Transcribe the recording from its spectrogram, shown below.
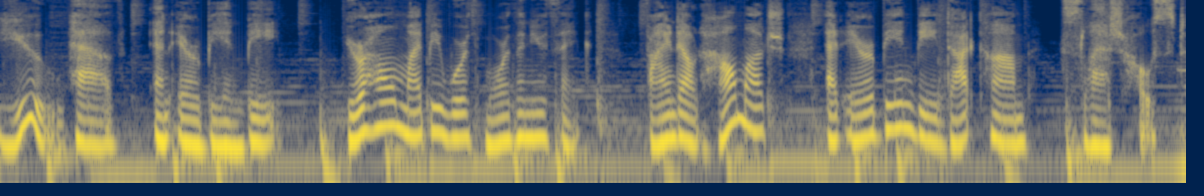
you have an Airbnb. Your home might be worth more than you think. Find out how much at airbnb.com/slash host.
